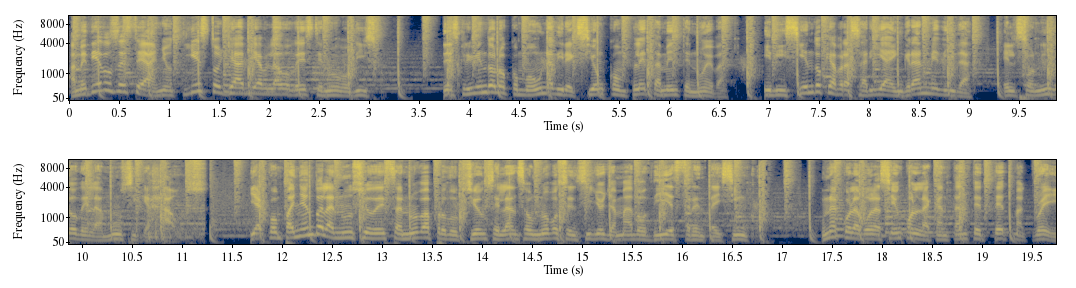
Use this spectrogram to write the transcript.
A mediados de este año, Tiesto ya había hablado de este nuevo disco, describiéndolo como una dirección completamente nueva y diciendo que abrazaría en gran medida el sonido de la música house. Y acompañando al anuncio de esta nueva producción se lanza un nuevo sencillo llamado 1035, una colaboración con la cantante Ted McRae,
